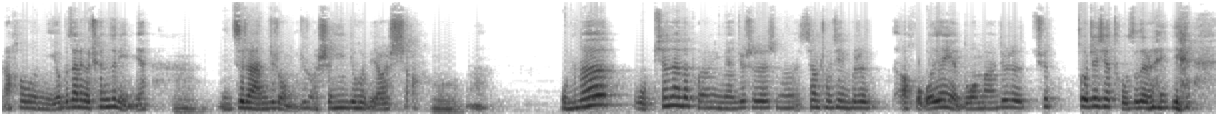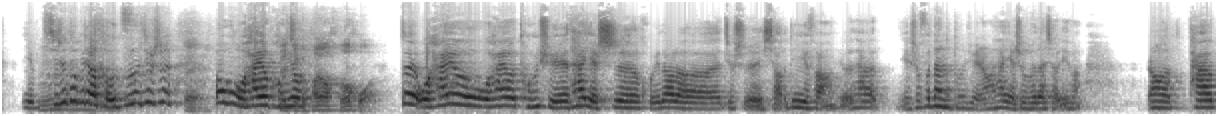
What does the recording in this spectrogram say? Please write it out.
然后你又不在那个圈子里面，嗯你自然这种这种声音就会比较小。嗯嗯我们的我现在的朋友里面，就是什么像重庆不是呃火锅店也多吗？就是去做这些投资的人也也其实都不叫投资，就是对，包括我还有朋友这几个，朋友合伙，对我还有我还有同学，他也是回到了就是小地方，就是他也是复旦的同学，然后他也是回到小地方，然后他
